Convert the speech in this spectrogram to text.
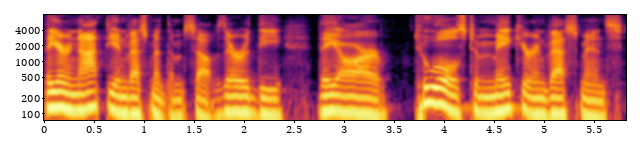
They are not the investment themselves. They're the they are tools to make your investments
